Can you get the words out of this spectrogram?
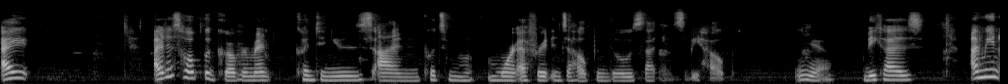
i i just hope the government continues and puts m- more effort into helping those that needs to be helped. Yeah. Because i mean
